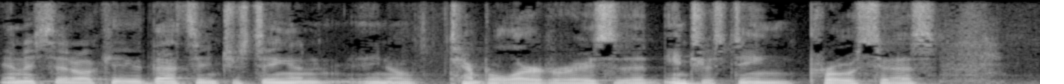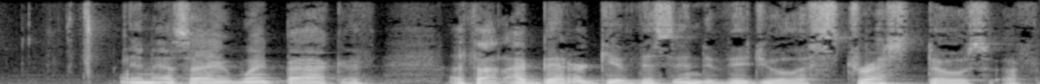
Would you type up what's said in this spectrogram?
And I said, okay, that's interesting. And, you know, temporal arteritis is an interesting process. And as I went back, I, I, thought I better give this individual a stress dose of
